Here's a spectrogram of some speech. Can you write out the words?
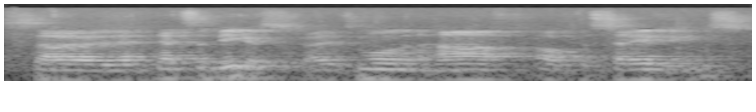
So that, that's the biggest, right? It's more than half of the savings.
